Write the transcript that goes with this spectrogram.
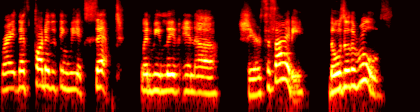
right? That's part of the thing we accept when we live in a shared society. Those are the rules.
